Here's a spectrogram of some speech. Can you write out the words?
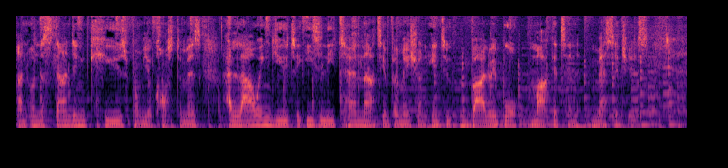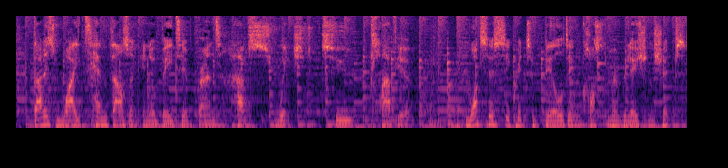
and understanding cues from your customers, allowing you to easily turn that information into valuable marketing messages. That is why 10,000 innovative brands have switched to Klaviyo. What's the secret to building customer relationships?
